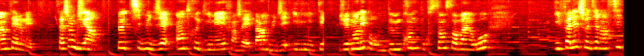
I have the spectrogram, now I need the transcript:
internet. Sachant que j'ai un petit budget entre guillemets, enfin j'avais pas un budget illimité. Je lui ai demandé pour, de me prendre pour 100-120 euros. Il fallait choisir un site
